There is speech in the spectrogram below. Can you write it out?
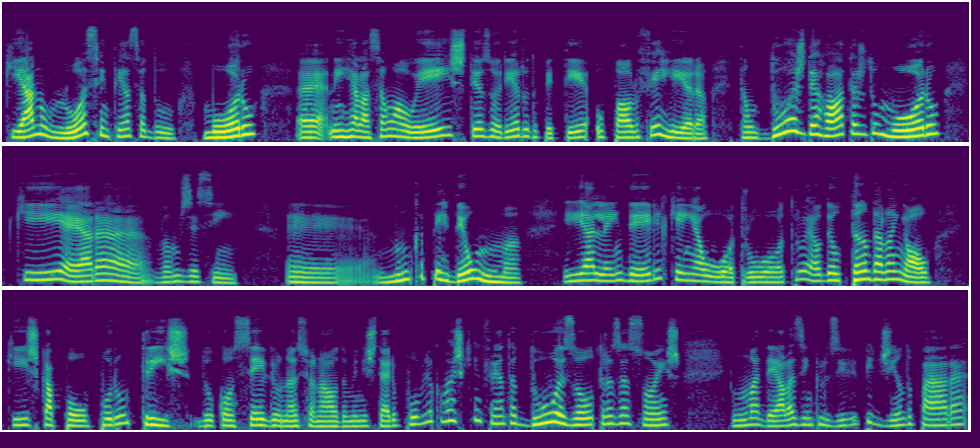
que anulou a sentença do Moro. É, em relação ao ex-tesoureiro do PT, o Paulo Ferreira. Então, duas derrotas do Moro, que era, vamos dizer assim, é, nunca perdeu uma. E além dele, quem é o outro? O outro é o Deltan Dallagnol, que escapou por um triz do Conselho Nacional do Ministério Público, mas que enfrenta duas outras ações, uma delas, inclusive, pedindo para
